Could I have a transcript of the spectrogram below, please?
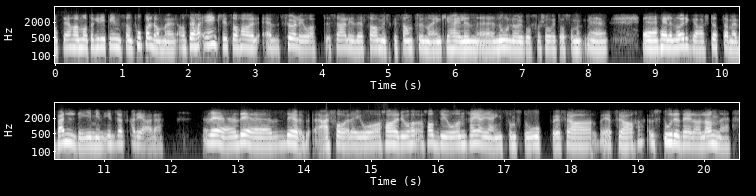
at jeg har måttet gripe inn som fotballdommer. Altså jeg har, egentlig så har, jeg føler jo at særlig det samiske samfunnet og egentlig hele eh, Nord-Norge og for så vidt også med, hele Norge har støtta meg veldig i min idrettskarriere. Det, det, det erfarer jeg jo. Har jo. Hadde jo en heiagjeng som sto opp fra, fra store deler av landet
